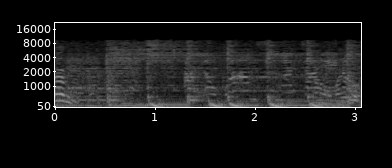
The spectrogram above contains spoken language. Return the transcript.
เอิ่มเข้าไปลูก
